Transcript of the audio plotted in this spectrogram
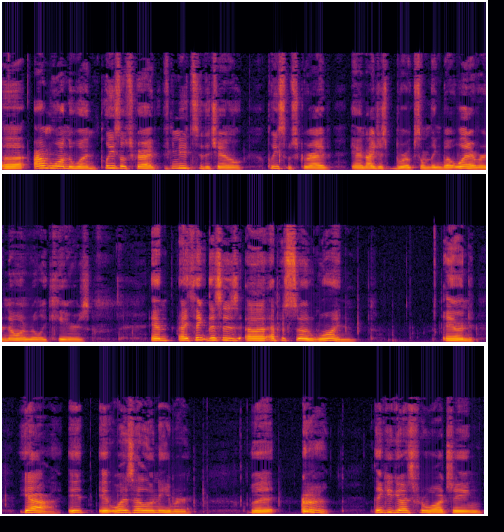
Uh, I'm WonTheOne. Please subscribe. If you're new to the channel, please subscribe. And I just broke something, but whatever. No one really cares. And I think this is uh, episode one. And yeah, it it was Hello Neighbor. But thank you guys for watching.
